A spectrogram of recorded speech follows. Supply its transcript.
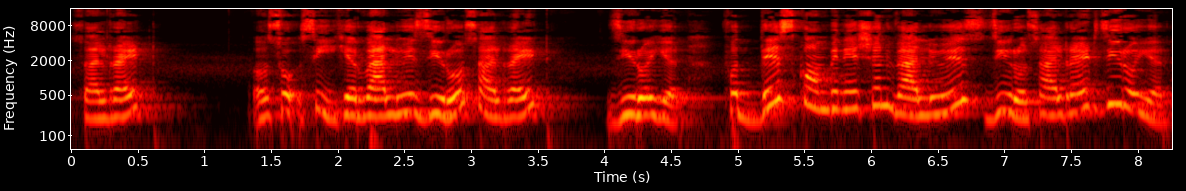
So I'll write, uh, so see here value is 0. So I'll write 0 here. For this combination value is 0. So I'll write 0 here.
